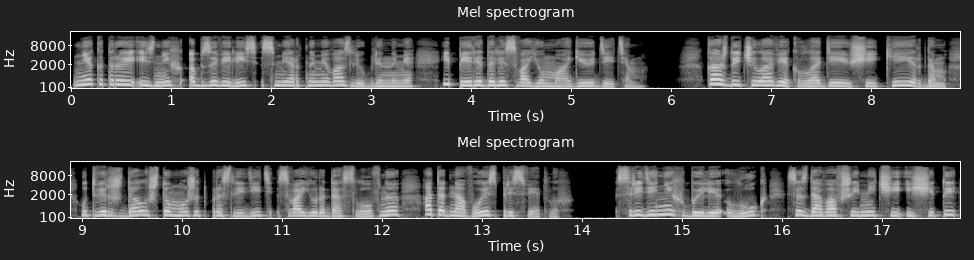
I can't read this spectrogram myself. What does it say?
некоторые из них обзавелись смертными возлюбленными и передали свою магию детям. Каждый человек, владеющий Кейрдом, утверждал, что может проследить свою родословную от одного из пресветлых. Среди них были лук, создававший мечи и щиты,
